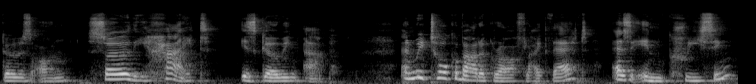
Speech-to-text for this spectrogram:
goes on, so the height is going up. And we talk about a graph like that as increasing.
